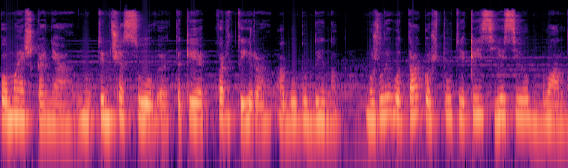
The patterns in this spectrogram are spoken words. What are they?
помешкання ну, тимчасове, таке як квартира або будинок. Можливо, також тут якийсь є і обман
